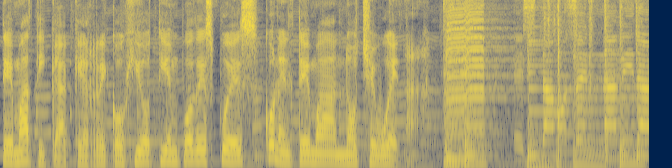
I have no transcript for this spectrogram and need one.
temática que recogió tiempo después con el tema Nochebuena. Estamos en Navidad,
